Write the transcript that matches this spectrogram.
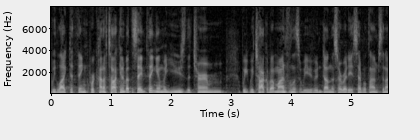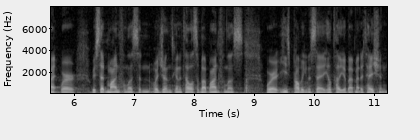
we like to think we're kind of talking about the same thing, and we use the term, we, we talk about mindfulness, and we've even done this already several times tonight, where we've said mindfulness, and Hojun's going to tell us about mindfulness, where he's probably going to say, he'll tell you about meditation.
